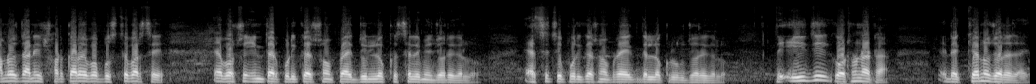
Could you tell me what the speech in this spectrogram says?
আমরা জানি সরকারও এবার বুঝতে পারছে, এবছর ইন্টার পরীক্ষার সময় প্রায় দুই লক্ষ ছেলে মেয়ে জড়ে গেল, এসএসসি পরীক্ষার সময় প্রায় এক দেড় লক্ষ লোক জড়ে গেল। তো এই যে ঘটনাটা, এটা কেন জড়ে যায়?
